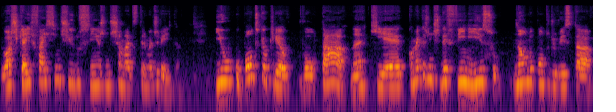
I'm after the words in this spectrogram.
eu acho que aí faz sentido, sim, a gente chamar de extrema-direita. E o, o, ponto que eu queria voltar, né, que é como é que a gente define isso, não do ponto de vista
